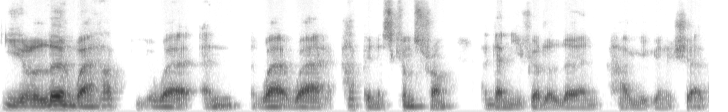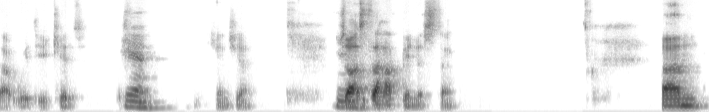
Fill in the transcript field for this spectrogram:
you got to learn where where and where where happiness comes from, and then you've got to learn how you're going to share that with your kids. Yeah. Kids, yeah. Yeah. So that's the happiness thing. Um,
